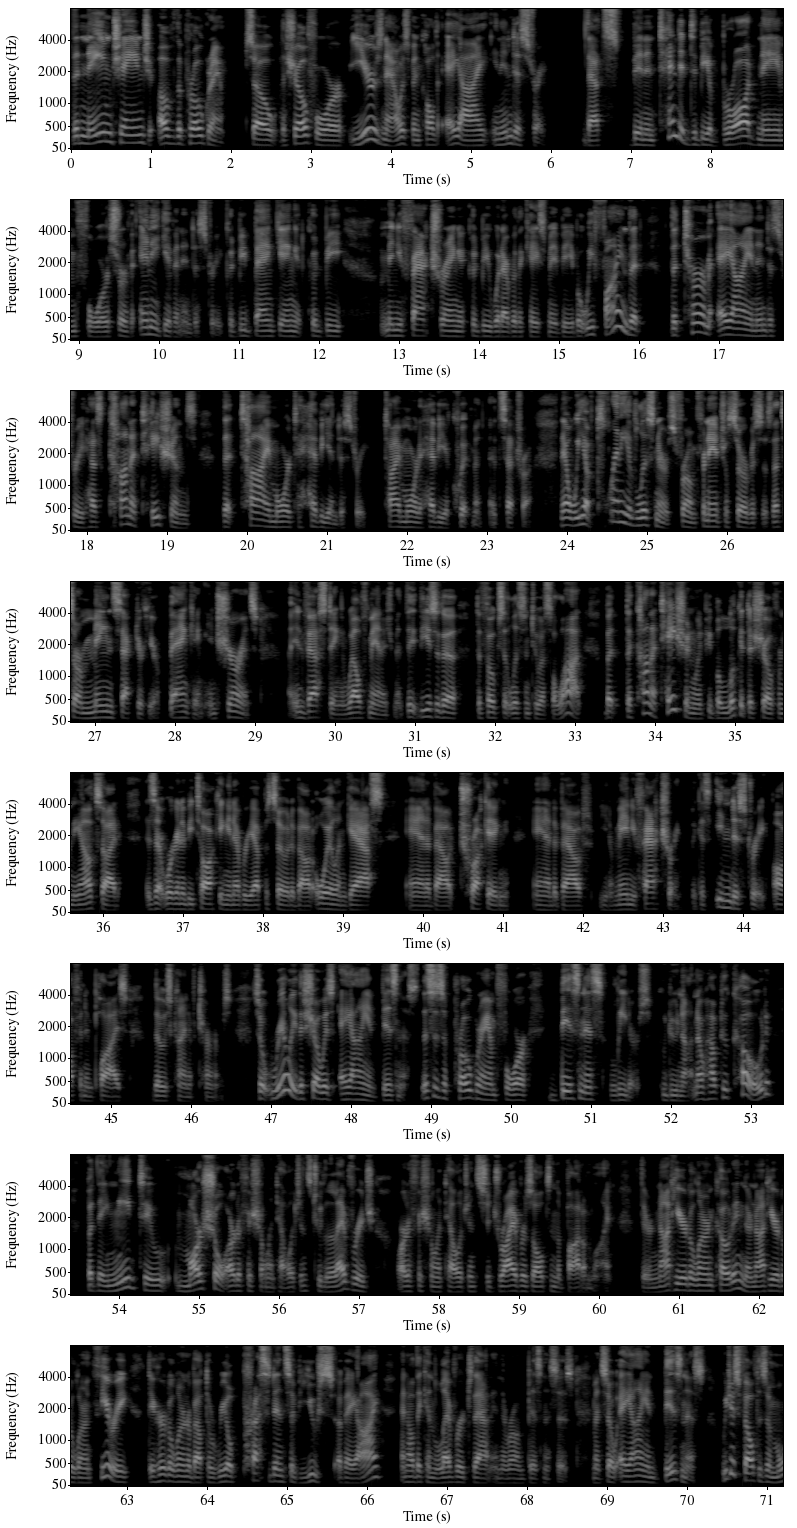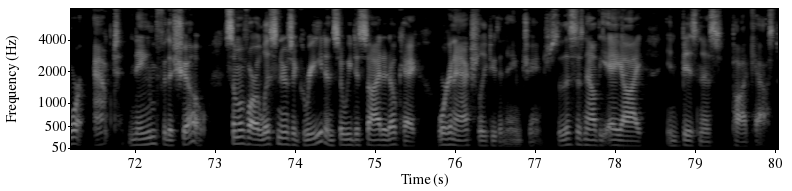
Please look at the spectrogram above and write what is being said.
the name change of the program. So the show for years now has been called AI in Industry. That's been intended to be a broad name for sort of any given industry. It could be banking, it could be manufacturing, it could be whatever the case may be. But we find that the term AI in industry has connotations that tie more to heavy industry, tie more to heavy equipment, etc. Now, we have plenty of listeners from financial services. That's our main sector here banking, insurance, investing, and wealth management. Th- these are the, the folks that listen to us a lot. But the connotation when people look at the show from the outside is that we're going to be talking in every episode about oil and gas and about trucking and about you know manufacturing because industry often implies those kind of terms. So really the show is AI in business. This is a program for business leaders who do not know how to code but they need to marshal artificial intelligence to leverage artificial intelligence to drive results in the bottom line. They're not here to learn coding, they're not here to learn theory, they're here to learn about the real precedents of use of AI and how they can leverage that in their own businesses. And so AI in business, we just felt is a more apt name for the show. Some of our listeners agreed, and so we decided, okay, we're going to actually do the name change. So this is now the AI in business podcast.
